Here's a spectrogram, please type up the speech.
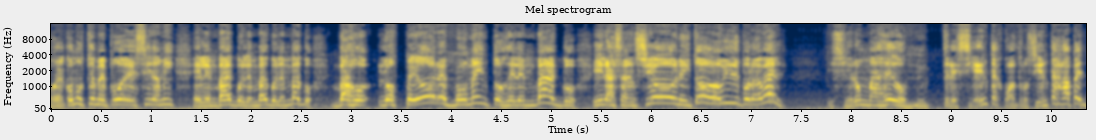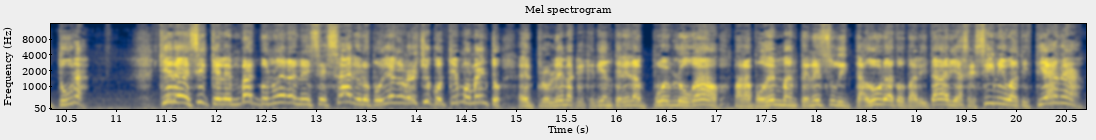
Porque ¿cómo usted me puede decir a mí el embargo, el embargo, el embargo? Bajo los peores momentos del embargo y las sanciones y todo, vida y por haber. Hicieron más de 300, 400 aperturas. Quiere decir que el embargo no era necesario, lo podían haber hecho en cualquier momento. El problema que querían tener al pueblo gao para poder mantener su dictadura totalitaria, asesina y batistiana.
